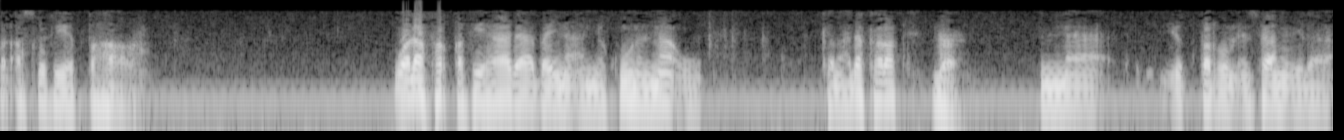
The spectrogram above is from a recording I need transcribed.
فالأصل فيه الطهارة. ولا فرق في هذا بين أن يكون الماء كما ذكرت نعم. ما يضطر الإنسان إلى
